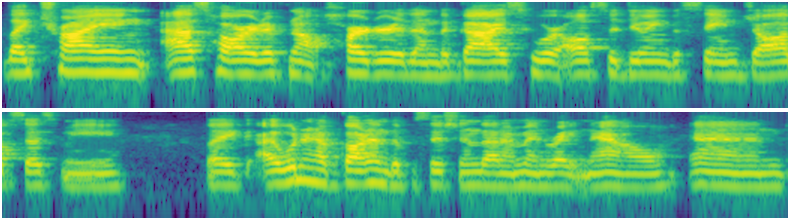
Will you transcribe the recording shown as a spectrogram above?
like trying as hard, if not harder, than the guys who are also doing the same jobs as me, like I wouldn't have gotten the position that I'm in right now. And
